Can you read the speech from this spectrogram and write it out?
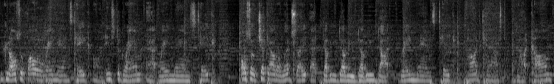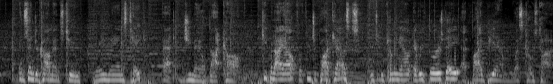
You can also follow Rain Man's Take on Instagram at Rain Man's Take. Also, check out our website at www.rainmanstakepodcast.com and send your comments to rainmanstake at gmail.com. Keep an eye out for future podcasts, which will be coming out every Thursday at 5 p.m. West Coast time.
